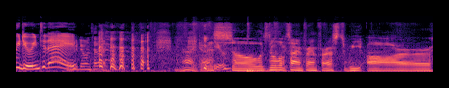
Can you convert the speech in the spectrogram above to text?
We doing today? What are we doing today? All right, guys. So let's do a little time frame first. We are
